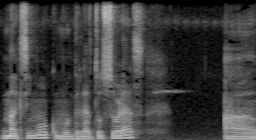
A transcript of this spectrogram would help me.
máximo como de las 2 horas a,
